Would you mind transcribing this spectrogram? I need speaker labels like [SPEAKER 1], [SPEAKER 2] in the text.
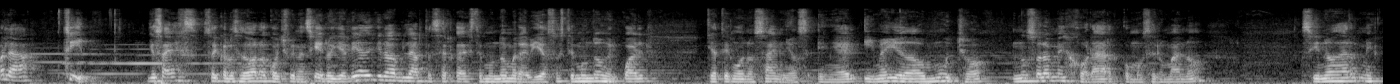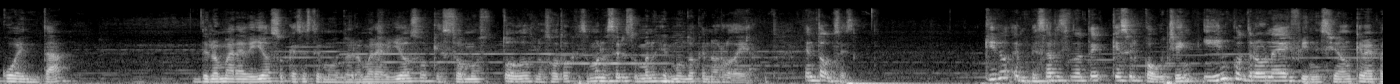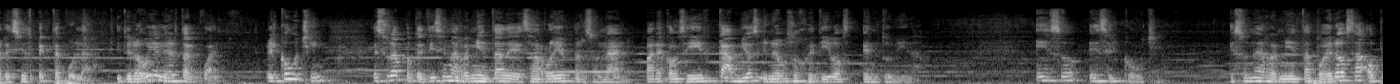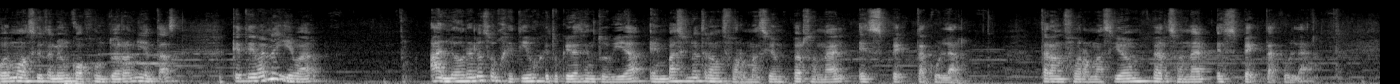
[SPEAKER 1] Hola, sí, ya sabes, soy Carlos Eduardo, coach financiero, y el día de hoy quiero hablarte acerca de este mundo maravilloso, este mundo en el cual ya tengo unos años en él y me ha ayudado mucho, no solo a mejorar como ser humano, sino a darme cuenta de lo maravilloso que es este mundo, de lo maravilloso que somos todos los otros, que somos los seres humanos y el mundo que nos rodea. Entonces, quiero empezar diciéndote qué es el coaching y encontrar una definición que me pareció espectacular. Y te lo voy a leer tal cual. El coaching es una potentísima herramienta de desarrollo personal para conseguir cambios y nuevos objetivos en tu vida. Eso es el coaching. Es una herramienta poderosa o podemos decir también un conjunto de herramientas que te van a llevar a lograr los objetivos que tú quieras en tu vida en base a una transformación personal espectacular transformación personal espectacular.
